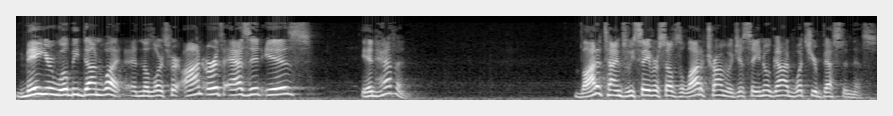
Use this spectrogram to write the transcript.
May your will be done what? In the Lord's Prayer, on earth as it is in heaven. A lot of times we save ourselves a lot of trauma. We just say, you know, God, what's your best in this?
